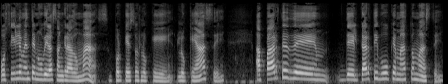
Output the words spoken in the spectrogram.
posiblemente no hubiera sangrado más, porque eso es lo que, lo que hace. Aparte de, del Cartibú, ¿qué más tomaste?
